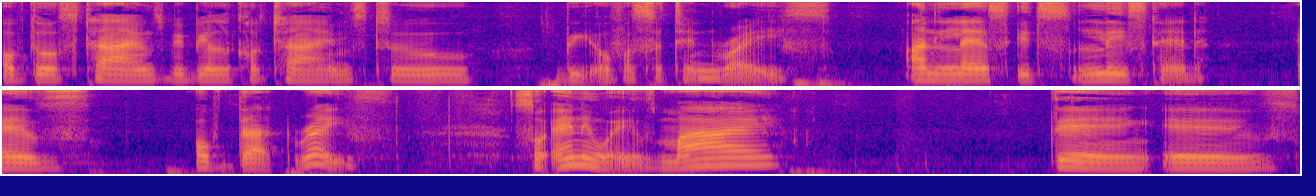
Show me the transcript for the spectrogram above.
of those times, biblical times, to be of a certain race unless it's listed as of that race. So, anyways, my thing is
